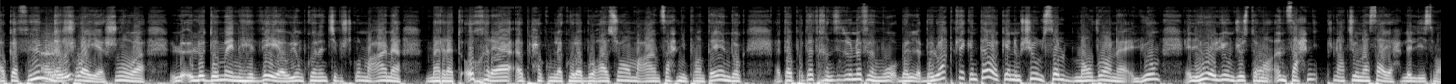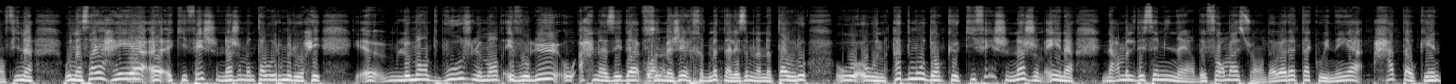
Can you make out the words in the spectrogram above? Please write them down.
أو فهمنا أيوي. شوية شنو هو le domaine هذايا ويمكن أنت باش تكون معنا مرات أخرى بحكم la collaboration مع نصحني .tn. donc تو peut-être نزيدو نفهموا بالوقت لكن توا كان نمشيو لصلب موضوعنا اليوم اللي هو اليوم justement أنصحني باش نعطيو نصايح للي يسمعوا فينا. والنصايح هي آه. كيفاش نجم نطور من روحي. le monde bouge le monde évolue وأحنا زيدا في مجال خدمتنا لازمنا نتطوروا ونقدموا donc كيفاش نجم أنا نعمل des séminaires des formations دورات تكوينيه حتى وكان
